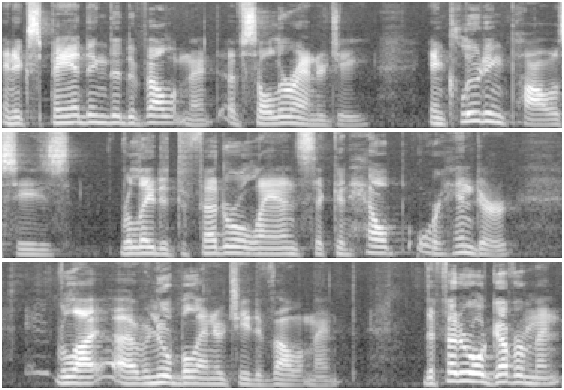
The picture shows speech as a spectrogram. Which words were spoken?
in expanding the development of solar energy, including policies related to federal lands that can help or hinder uh, renewable energy development. The federal government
